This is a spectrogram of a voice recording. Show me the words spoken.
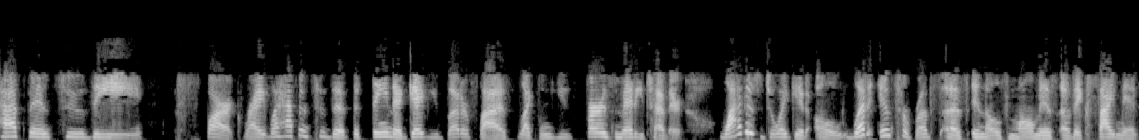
happened to the spark, right? What happened to the the thing that gave you butterflies, like when you first met each other? Why does joy get old? What interrupts us in those moments of excitement?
